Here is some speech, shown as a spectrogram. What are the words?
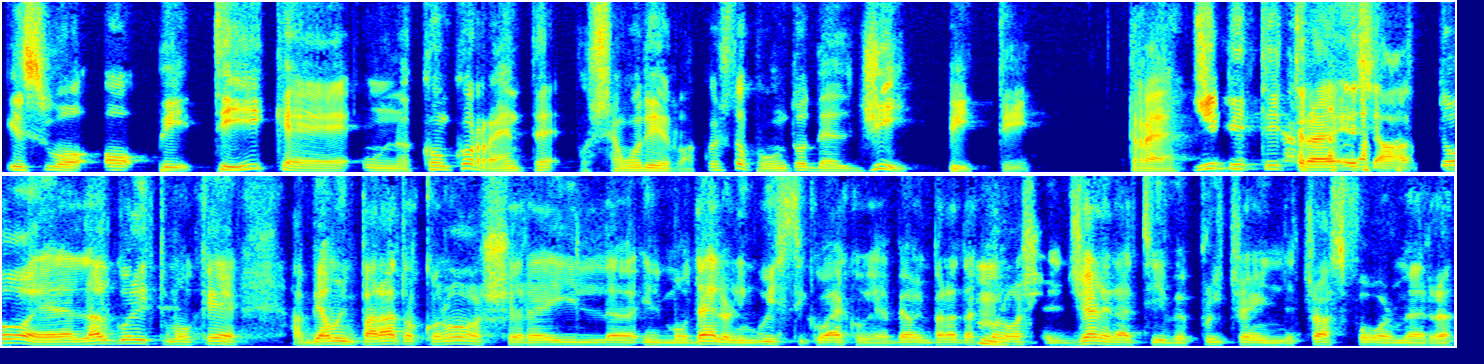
il suo OPT, che è un concorrente, possiamo dirlo a questo punto, del GPT. 3. GPT-3, esatto, è l'algoritmo che abbiamo imparato a conoscere, il, il modello linguistico ecco, che abbiamo imparato a mm. conoscere, il Generative Pre-Trained Transformer,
